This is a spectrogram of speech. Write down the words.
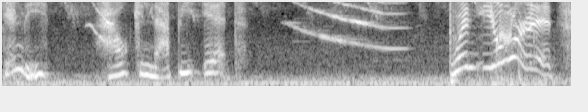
Dendy, how can that be it? When you're it!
